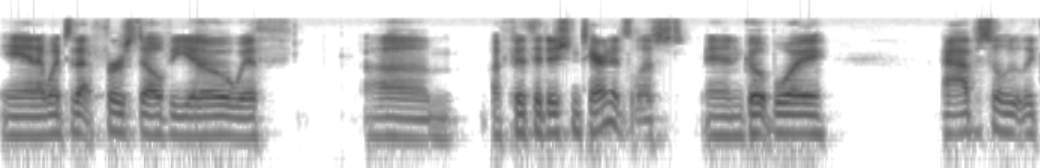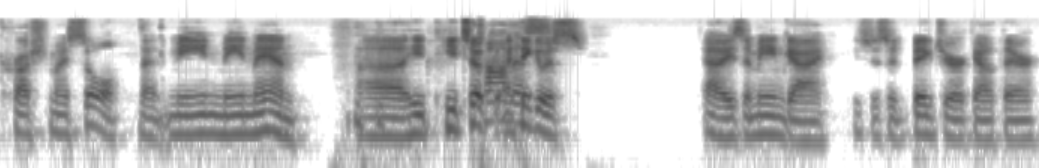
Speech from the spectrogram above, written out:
And I went to that first LVO with um, a fifth edition Tyranids list, and Goat Boy absolutely crushed my soul. That mean, mean man. Uh, he he took. I think it was. Oh, he's a mean guy. He's just a big jerk out there.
